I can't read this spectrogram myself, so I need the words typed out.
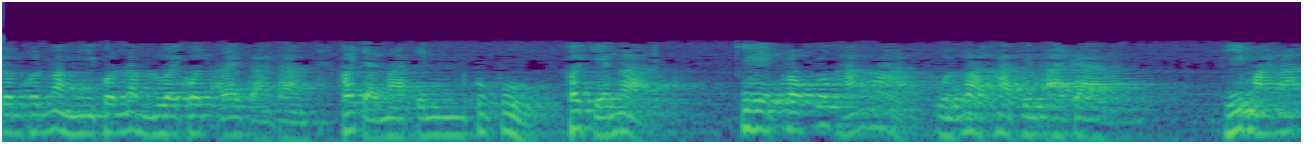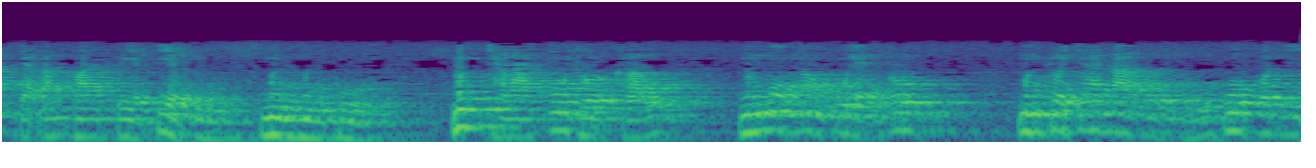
จนคนมั่งมีคนร่ำรวยคนอะไรต่างๆ เขาจะมาเป็นคู่คู่เขาเขียนว่ากิเลสครบยกหางว่าอวดว่าข้าเป็นอาจารย์ผีมานะจะรังควานเปรียบเทียบมึงมึงมึงกูมึงฉลาดกูโถดเขามึงโง่เง่ากูแหลกรูปมึงช่วยชาติหน้าโอ้โหกูคนดี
